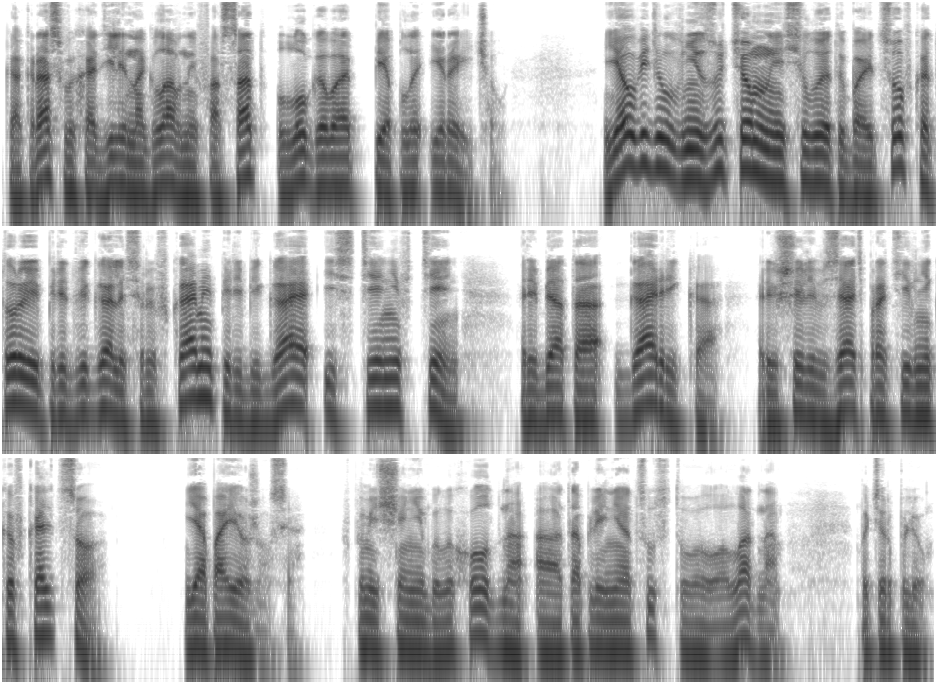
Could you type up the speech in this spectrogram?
как раз выходили на главный фасад логова Пепла и Рэйчел. Я увидел внизу темные силуэты бойцов, которые передвигались рывками, перебегая из тени в тень. Ребята Гаррика решили взять противника в кольцо. Я поежился. В помещении было холодно, а отопление отсутствовало. Ладно, потерплю.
